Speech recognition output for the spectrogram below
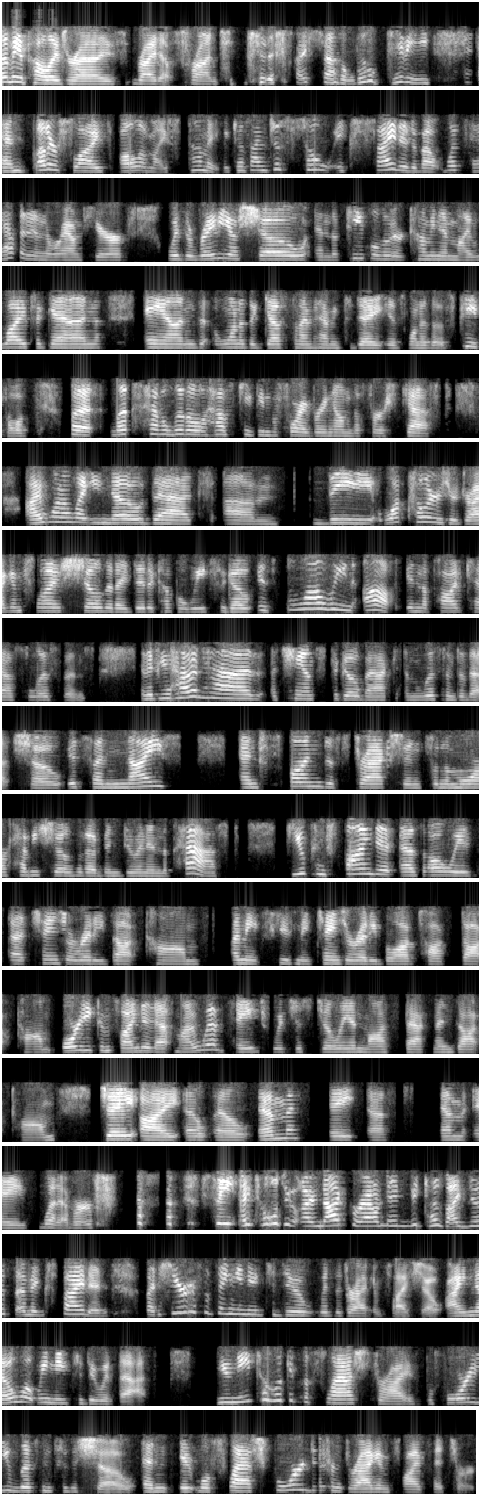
Let me apologize right up front I sound a little giddy and butterflies all in my stomach because I'm just so excited about what's happening around here with the radio show and the people that are coming in my life again. And one of the guests that I'm having today is one of those people. But let's have a little housekeeping before I bring on the first guest. I want to let you know that um, the What Color is Your Dragonfly show that I did a couple weeks ago is blowing up in the podcast listens. And if you haven't had a chance to go back and listen to that show, it's a nice and fun distraction from the more heavy shows that I've been doing in the past. You can find it, as always, at changealready.com I mean, excuse me, changealreadyblogtalk.com, or you can find it at my webpage, which is jillianmossbackman.com, J I L L M A S M A whatever. See, I told you I'm not grounded because I just am excited. But here's the thing you need to do with the Dragonfly Show. I know what we need to do with that you need to look at the flash drive before you listen to the show, and it will flash four different Dragonfly pictures.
